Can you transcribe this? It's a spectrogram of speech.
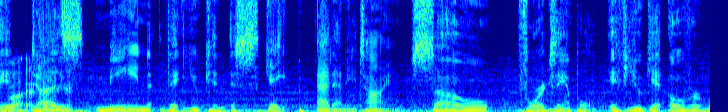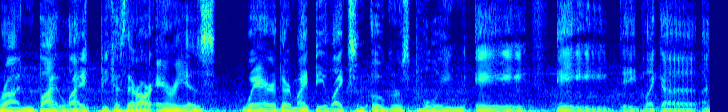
it Right, okay. does mean that you can escape at any time. So, for example, if you get overrun by like, because there are areas where there might be like some ogres pulling a a, a like a, a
